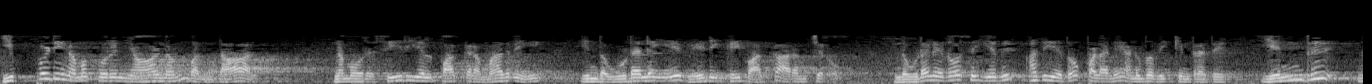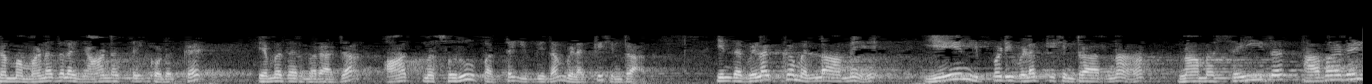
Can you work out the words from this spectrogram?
இப்படி நமக்கு ஒரு ஞானம் வந்தால் நம்ம ஒரு சீரியல் பார்க்கிற மாதிரி இந்த உடலையே வேடிக்கை பார்க்க ஆரம்பிச்சிடும் இந்த உடல் ஏதோ செய்யுது அது ஏதோ பலனை அனுபவிக்கின்றது என்று நம்ம மனதுல ஞானத்தை கொடுக்க யம தர்மராஜா ஆத்மஸ்வரூபத்தை இவ்விதம் விளக்குகின்றார். இந்த விளக்கம் எல்லாமே ஏன் இப்படி விளக்குகின்றார்னா நாம செய்த தவறை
